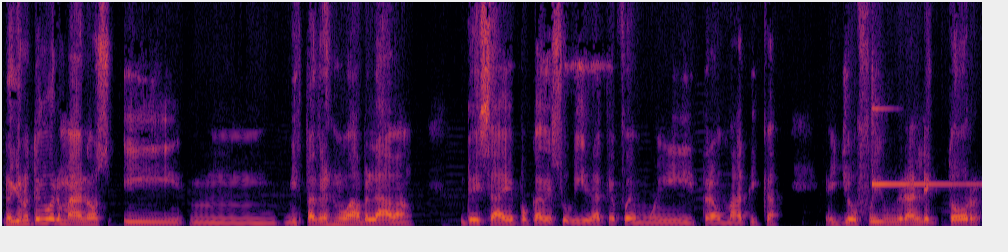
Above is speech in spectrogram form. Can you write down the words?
No, yo no tengo hermanos y mm, mis padres no hablaban de esa época de su vida que fue muy traumática. Eh, yo fui un gran lector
